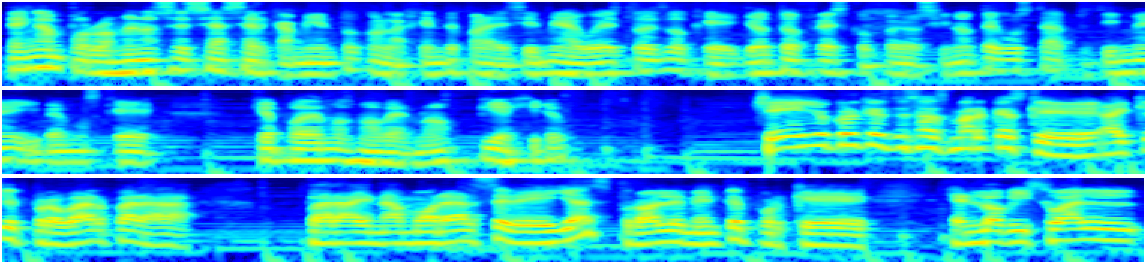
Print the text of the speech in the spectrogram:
tengan por lo menos ese acercamiento con la gente para decir, mira, güey, esto es lo que yo te ofrezco, pero si no te gusta, pues dime y vemos qué, qué podemos mover, ¿no? Viejito. Sí, yo creo que es de esas marcas que hay que probar para, para enamorarse de ellas, probablemente porque en lo visual,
